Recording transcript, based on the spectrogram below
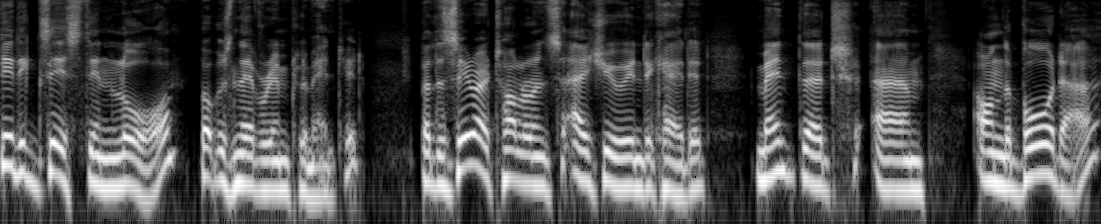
did exist in law but was never implemented. But the zero tolerance, as you indicated, meant that um, on the border,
